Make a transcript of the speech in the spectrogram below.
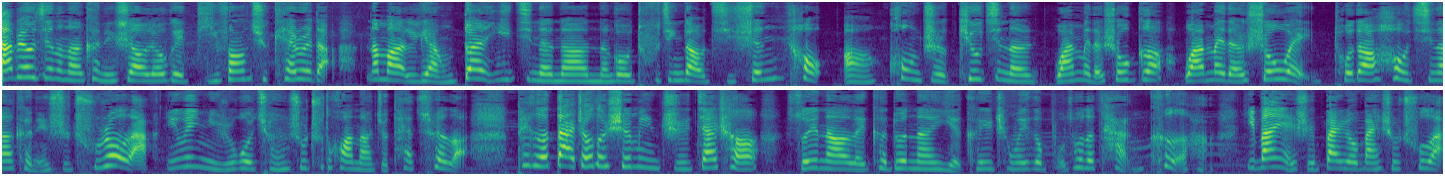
W 技能呢，肯定是要留给敌方去 carry 的。那么两段一技能呢，能够突进到其身后啊，控制 Q 技能完美的收割，完美的收尾，拖到后期呢，肯定是出肉了。因为你如果全输出的话呢，就太脆了。配合大招的生命值加成，所以呢，雷克顿呢也可以成为一个不错的坦克哈。一般也是半肉半输出了。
